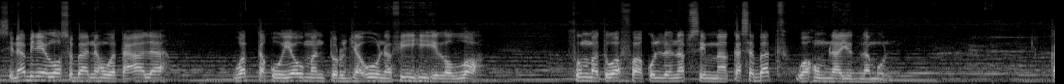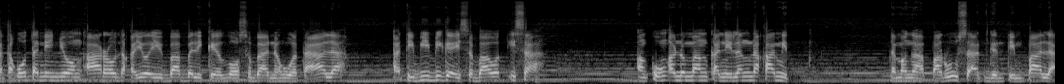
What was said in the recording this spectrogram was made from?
Sinabi ni Allah subhanahu wa ta'ala, وَاتَّقُوا يَوْمًا تُرْجَعُونَ فِيهِ إِلَى اللَّهِ ثُمَّ تُوَفَّى كُلُّ نَفْسٍ مَا كَسَبَتْ وَهُمْ لَا يُظْلَمُونَ Katakutan ninyo ang araw na kayo ay babalik kay Allah subhanahu wa ta'ala at ibibigay sa bawat isa ang kung anumang kanilang nakamit na mga parusa at gantimpala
